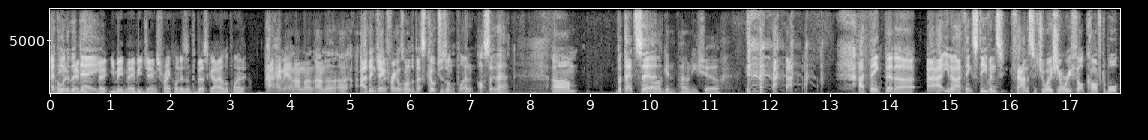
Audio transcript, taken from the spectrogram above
at the oh, end wait, of the maybe, day, you mean maybe James Franklin isn't the best guy on the planet? Hi, man, I'm not. I'm not. I think James Franklin's one of the best coaches on the planet. I'll say that. Um, but that said, dog and pony show. I think that uh, I, you know, I think Stevens found a situation where he felt comfortable,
